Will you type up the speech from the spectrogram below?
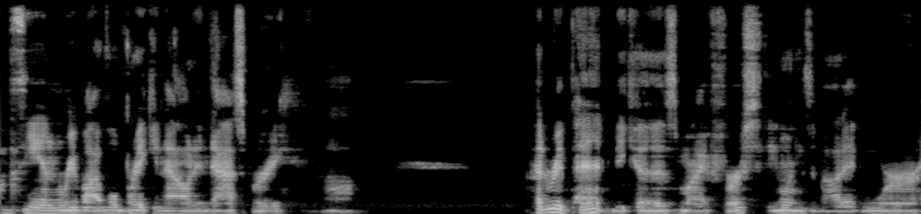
I'm seeing revival breaking out in Asbury, uh, I'd repent because my first feelings about it were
